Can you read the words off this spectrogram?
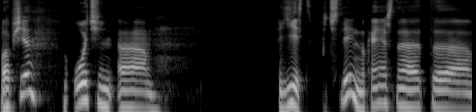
Вообще, очень... А... Есть впечатление, но, конечно, это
